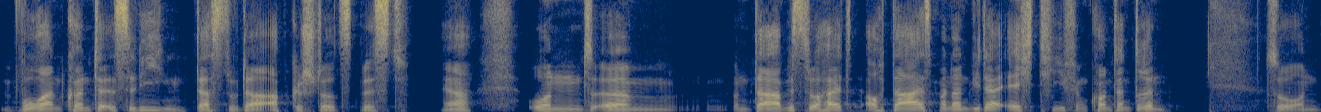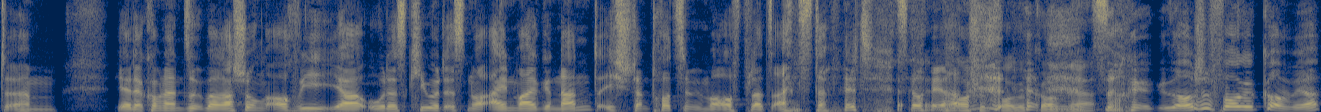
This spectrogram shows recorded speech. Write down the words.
woran könnte es liegen, dass du da abgestürzt bist. Ja, und, ähm, und da bist du halt, auch da ist man dann wieder echt tief im Content drin. So, und ähm, ja, da kommen dann so Überraschungen auch wie, ja, oh, das Keyword ist nur einmal genannt, ich stand trotzdem immer auf Platz eins damit. So, ja. auch schon vorgekommen, ja. So, ist auch schon vorgekommen, ja.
